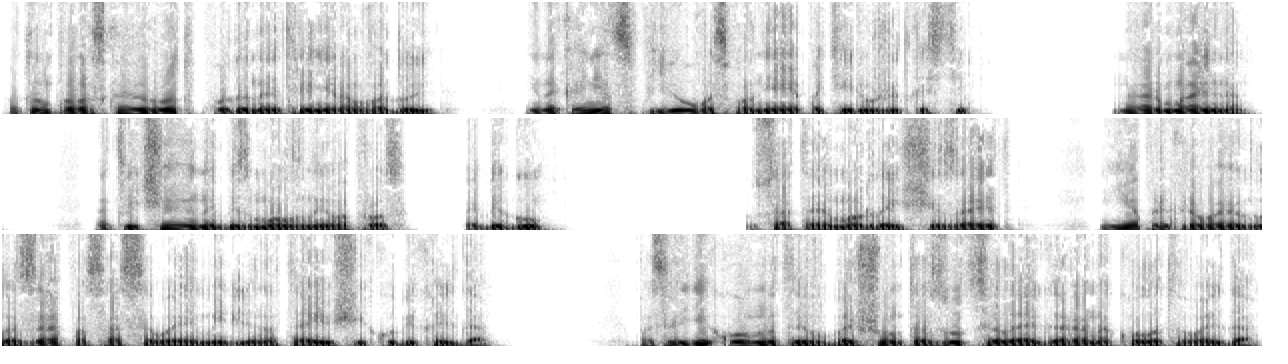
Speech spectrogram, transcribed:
потом полоскаю рот, поданной тренером водой, и, наконец, пью, восполняя потерю жидкости. Нормально. Отвечаю на безмолвный вопрос. Побегу. Усатая морда исчезает, и я прикрываю глаза, посасывая медленно тающий кубик льда. Посреди комнаты в большом тазу целая гора наколотого льда,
